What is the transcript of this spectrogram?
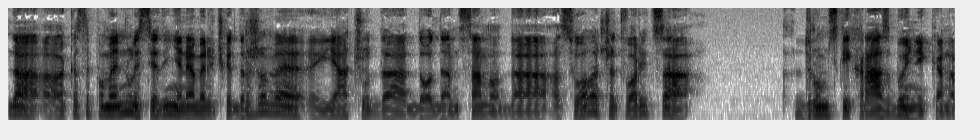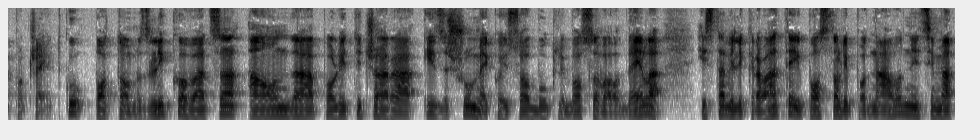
Da, kad ste pomenuli Sjedinjene američke države, ja ću da dodam samo da su ova četvorica drumskih razbojnika na početku, potom zlikovaca, a onda političara iz šume koji su obukli bosova odela i stavili kravate i postali pod navodnicima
